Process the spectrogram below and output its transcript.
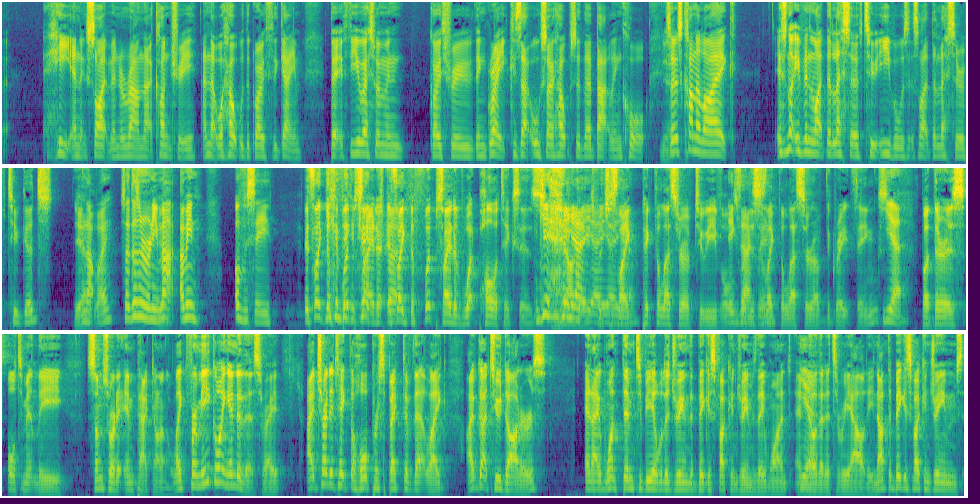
heat and excitement around that country and that will help with the growth of the game. But if the US women go through, then great because that also helps with their battle in court. So it's kind of like it's not even like the lesser of two evils, it's like the lesser of two goods Yeah. in that way. So it doesn't really matter. I mean, obviously It's like the can flip pick side. choose, Of, it's like the flip side of what politics is Yeah, yeah, nowadays, yeah, which yeah, is yeah. like pick the lesser of two evils. Where this is like the lesser of the great things. Yeah. but there is ultimately some sort of impact on it. Like for me, going into this, right, I try to take the whole perspective that like I've got two daughters. And I want them to be able to dream the biggest fucking dreams they want and Yeah. know that it's a reality. Not the biggest fucking dreams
